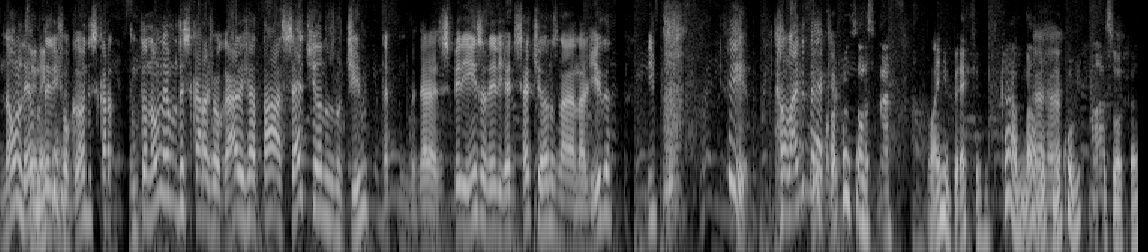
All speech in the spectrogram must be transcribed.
Não lembro dele quem é. jogando, esse cara. Então não lembro desse cara jogar, ele já tá há sete anos no time. Né? A experiência dele já é de sete anos na, na liga. E. pff, e aí? É um Qual a linebacker. posição desse cara? Linebacker? Cara, maluco, Aham. nunca ouvi falar cara.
